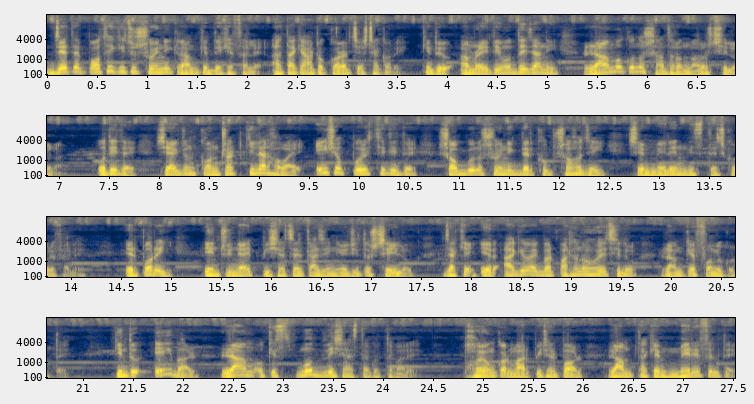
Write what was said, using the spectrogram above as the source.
যেতে পথে কিছু সৈনিক রামকে দেখে ফেলে আর তাকে আটক করার চেষ্টা করে। কিন্তু আমরা ইতিমধ্যেই জানি, রামও কোনো সাধারণ মানুষ ছিল না। অতীতে সে একজন কন্ট্রাক্ট কিলার হওয়ায় এইসব পরিস্থিতিতে সবগুলো সৈনিকদের খুব সহজেই সে মেরে নিস্তেজ করে ফেলে। এরপরেই এন্ট্রি নেয় পিসাচের কাজে নিয়োজিত সেই লোক, যাকে এর আগেও একবার পাঠানো হয়েছিল রামকে ফলো করতে। কিন্তু এইবার রাম ওকে স্মুথলি শাস্তা করতে পারে। ভয়ঙ্কর মারপিঠের পর রাম তাকে মেরে ফেলতে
